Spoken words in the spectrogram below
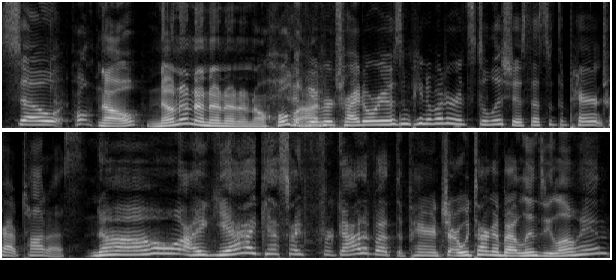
So, Hold, no, no, no, no, no, no, no, no. Hold have on. you ever tried Oreos and peanut butter? It's delicious. That's what the Parent Trap taught us. no, I yeah, I guess I forgot about the parent. Trap. Are we talking about Lindsay Lohan?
